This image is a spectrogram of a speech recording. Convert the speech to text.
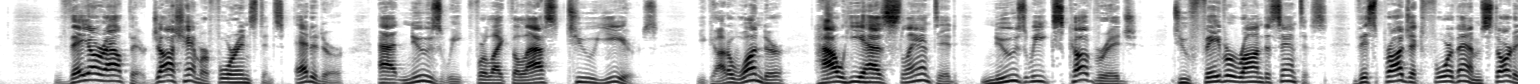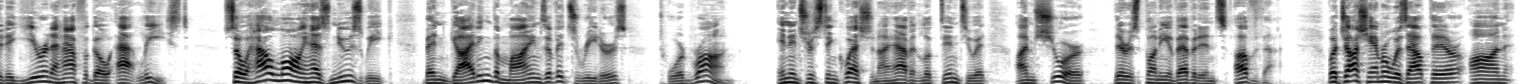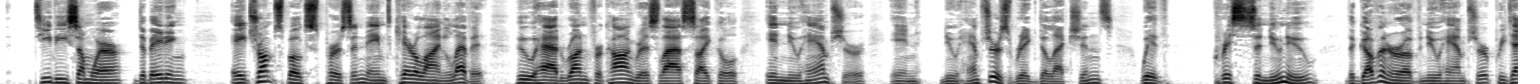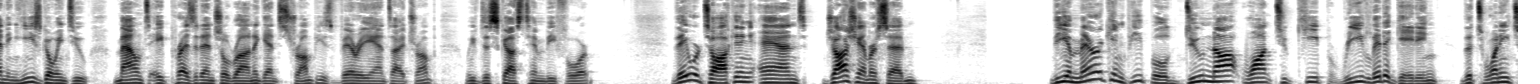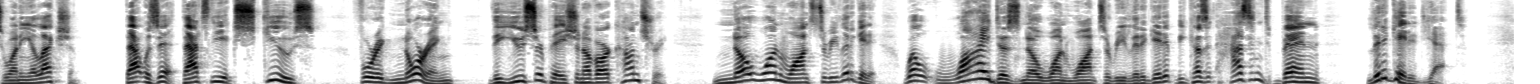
They are out there. Josh Hammer, for instance, editor at Newsweek for like the last two years. You got to wonder how he has slanted Newsweek's coverage to favor Ron DeSantis. This project for them started a year and a half ago at least. So, how long has Newsweek been guiding the minds of its readers toward Ron? An interesting question. I haven't looked into it. I'm sure there is plenty of evidence of that. But Josh Hammer was out there on TV somewhere debating a Trump spokesperson named Karoline Leavitt, who had run for Congress last cycle in New Hampshire, in New Hampshire's rigged elections, with Chris Sununu, the governor of New Hampshire, pretending he's going to mount a presidential run against Trump. He's very anti Trump. We've discussed him before. They were talking, and Josh Hammer said, The American people do not want to keep relitigating the 2020 election. That was it. That's the excuse for ignoring the usurpation of our country. No one wants to relitigate it. Well, why does no one want to relitigate it? Because it hasn't been litigated yet.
